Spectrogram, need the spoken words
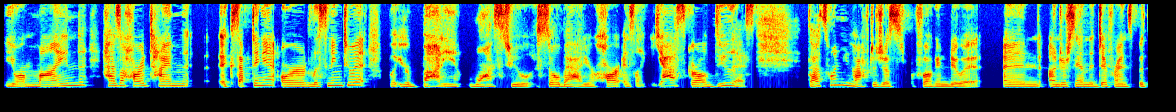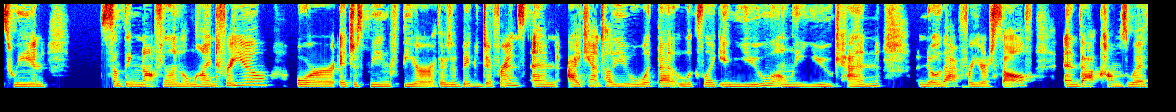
your mind has a hard time accepting it or listening to it, but your body wants to so bad. Your heart is like, yes, girl, do this. That's when you have to just fucking do it and understand the difference between something not feeling aligned for you or it just being fear. There's a big difference. And I can't tell you what that looks like in you. Only you can know that for yourself. And that comes with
